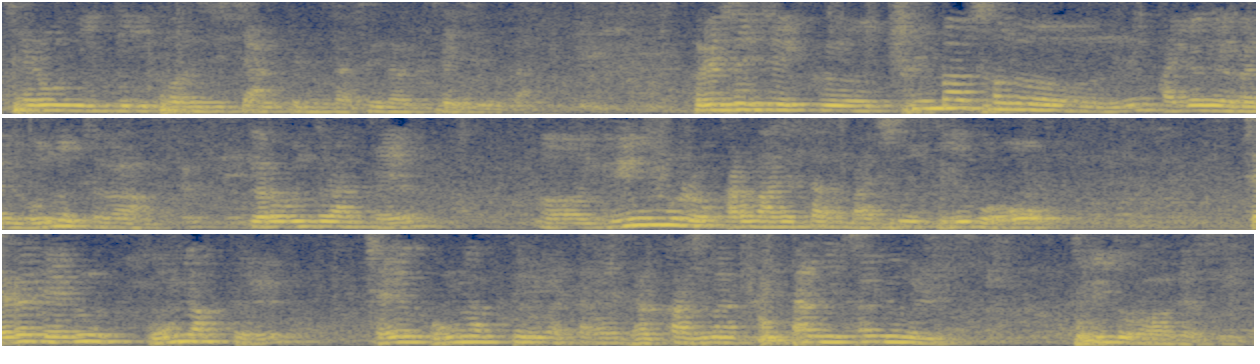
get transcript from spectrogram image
새로운 일들이 벌어지지 않겠는가 생각이 되십니다. 그래서 이제 그 출마 선언에 관련해 가지고는 제가 여러분들한테 어, 유인물로 가름하겠다는 말씀을 드리고 제가 내는 공약들, 제 공약들을 갖다가 몇 가지만 간단히 설명을 드리도록 하겠습니다.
